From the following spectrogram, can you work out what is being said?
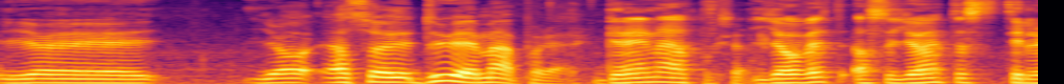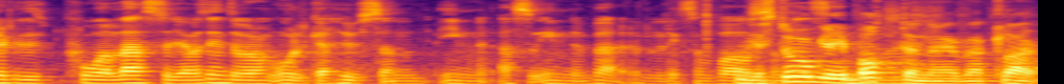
Jag, jag, alltså du är med på det här? Grejen är att Också. jag vet, alltså jag är inte tillräckligt påläst så jag vet inte vad de olika husen in, alltså innebär. Liksom vad det stod i botten när jag var klar.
